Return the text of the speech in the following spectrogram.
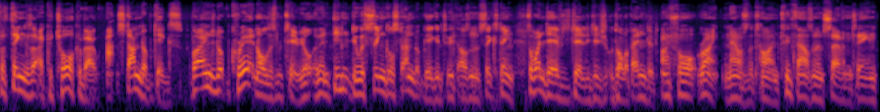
for things that I could talk about at stand up gigs. But I ended up creating all this material and then didn't do a single stand up gig in 2016. So when Dave's Daily Digital Dollop ended, I thought, right, now's the time. 2017.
